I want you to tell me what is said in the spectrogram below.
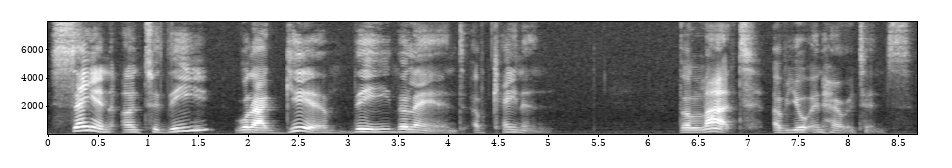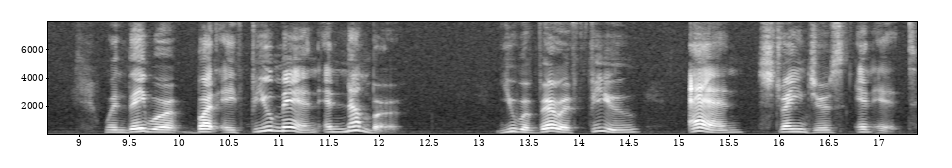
saying unto thee, Will I give thee the land of Canaan, the lot of your inheritance. When they were but a few men in number, you were very few and strangers in it.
